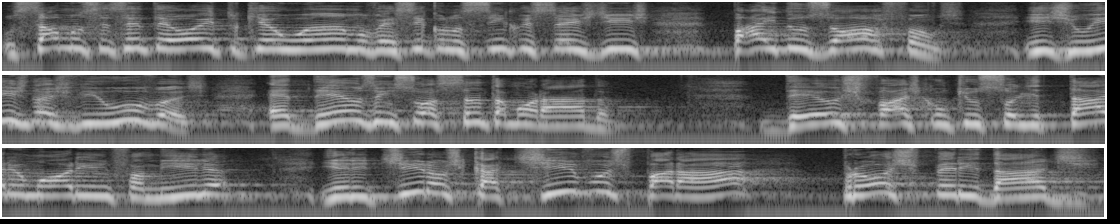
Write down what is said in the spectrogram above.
O Salmo 68, que eu amo, versículos 5 e 6 diz: Pai dos órfãos e juiz das viúvas, é Deus em sua santa morada. Deus faz com que o solitário more em família e ele tira os cativos para a prosperidade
